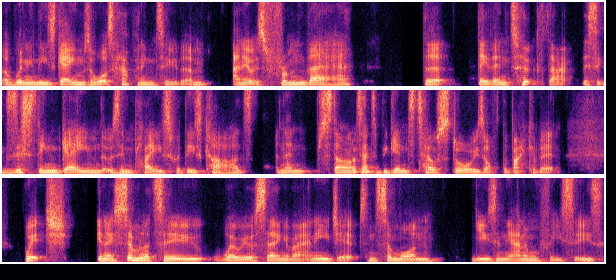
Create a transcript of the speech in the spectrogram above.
are winning these games or what's happening to them. And it was from there that they then took that this existing game that was in place with these cards and then started okay. to begin to tell stories off the back of it which you know similar to where we were saying about in egypt and someone using the animal feces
